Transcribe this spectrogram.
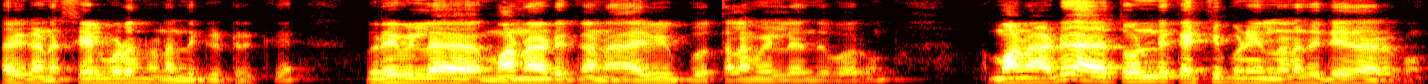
அதற்கான செயல்பாடும் நடந்துக்கிட்டு இருக்குது விரைவில் மாநாடுக்கான அறிவிப்பு தலைமையிலேருந்து வரும். மாநாடு அதை தொடர்ந்து கட்சி பணிகள் நடந்துகிட்டே தான் இருக்கும்.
